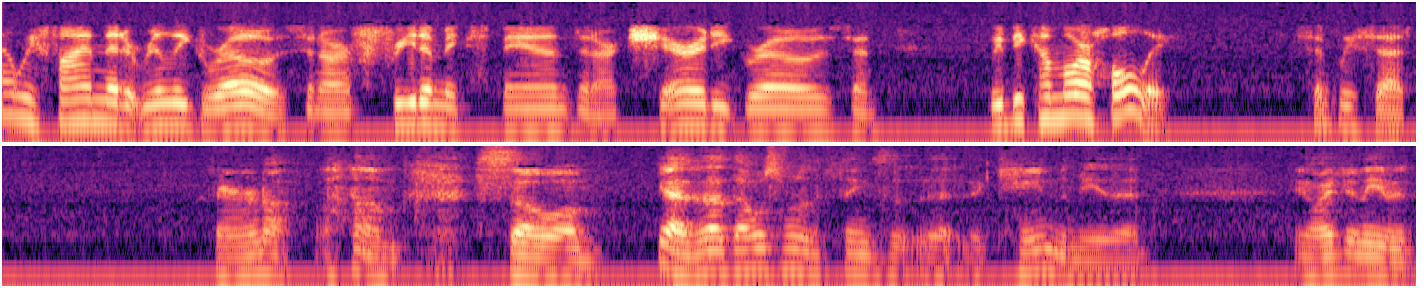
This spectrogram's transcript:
we find that it really grows, and our freedom expands, and our charity grows, and we become more holy. Simply said. Fair enough. Um, so, um, yeah, that, that was one of the things that, that, that, came to me that you know I didn't even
